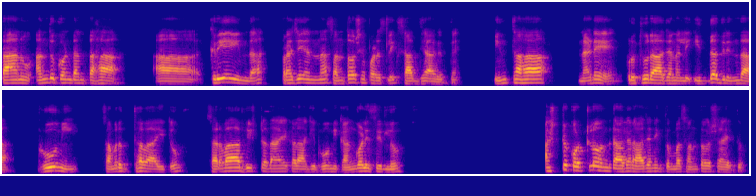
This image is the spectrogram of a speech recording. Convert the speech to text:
ತಾನು ಅಂದುಕೊಂಡಂತಹ, ಆ, ಕ್ರಿಯೆಯಿಂದ ಪ್ರಜೆಯನ್ನ ಸಂತೋಷ ಪಡಿಸ್ಲಿಕ್ಕೆ ಸಾಧ್ಯ ಆಗುತ್ತೆ. ಇಂತಹ ನಡೆ ಪೃಥುರಾಜನಲ್ಲಿ ಇದ್ದದ್ರಿಂದ ಭೂಮಿ ಸಮೃದ್ಧವಾಯಿತು. ಸರ್ವಾಭೀಷ್ಟದಾಯಕಳಾಗಿ ಭೂಮಿ ಕಂಗೊಳಿಸಿದ್ಲು. ಅಷ್ಟು ಕೊಟ್ಲು ಅಂದಾಗ ರಾಜನಿಗೆ ತುಂಬಾ ಸಂತೋಷ ಆಯ್ತು.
